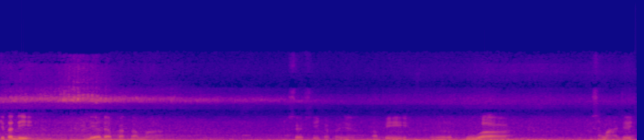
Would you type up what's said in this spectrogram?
kita di dihadapkan sama sesi katanya. Tapi menurut gua ya sama aja ya.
